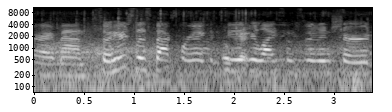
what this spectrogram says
All right, man. So here's this back for you. I can see Okay. that you're licensed and insured.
